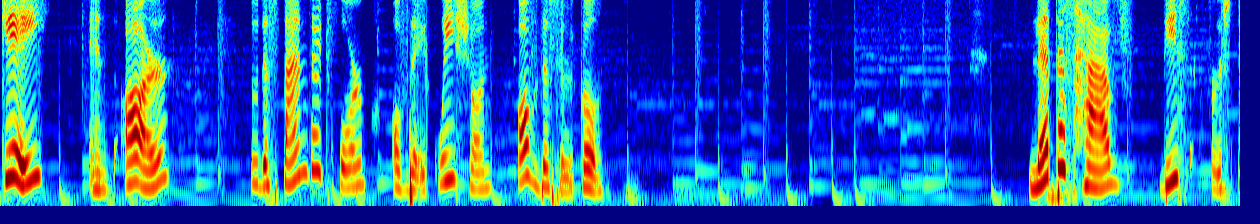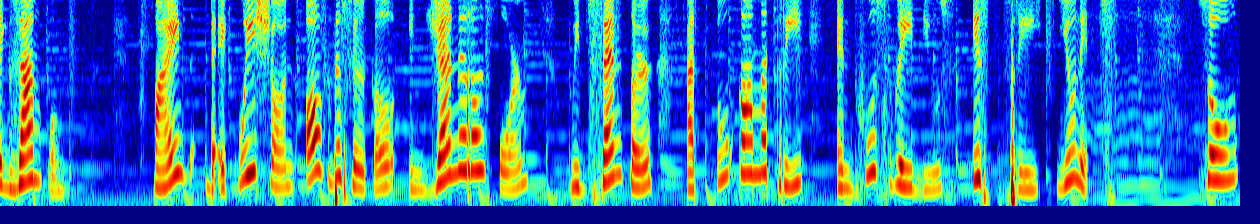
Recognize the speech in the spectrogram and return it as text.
k, and r to the standard form of the equation of the circle. Let us have this first example. Find the equation of the circle in general form with center at 2, comma 3 and whose radius is 3 units. So,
